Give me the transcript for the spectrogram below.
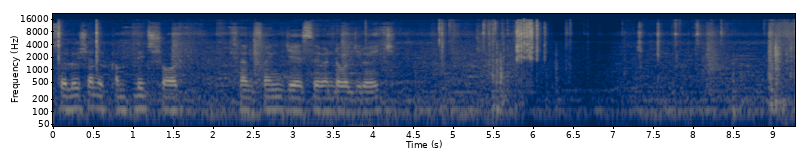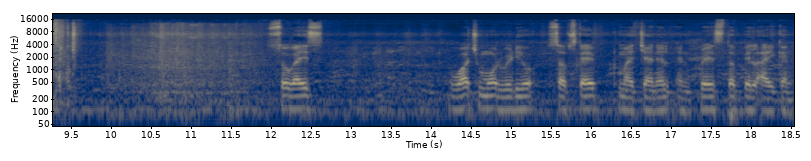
solution एक complete short Samsung J seven double zero H so guys watch more video subscribe my channel and press the bell icon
